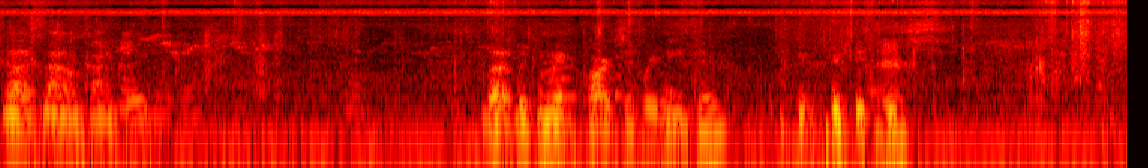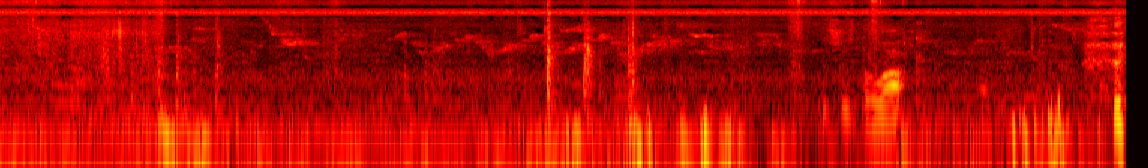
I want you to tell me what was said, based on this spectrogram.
No, it's not on concrete. But we can make parts if we need to. Yeah. This is the lock.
